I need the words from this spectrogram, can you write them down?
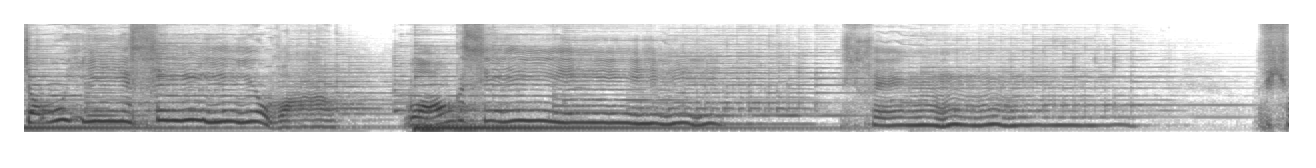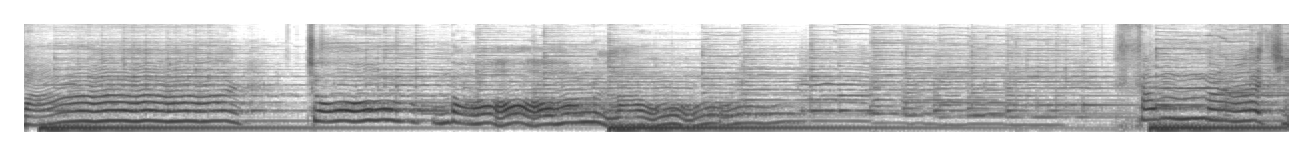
早已消還往事成中昂流，心啊自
